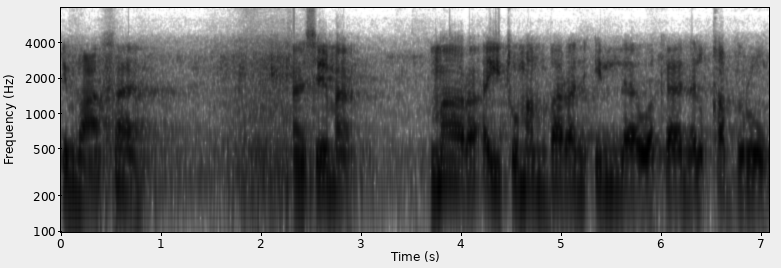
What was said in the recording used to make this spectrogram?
ibnu Affan anasema ma raaitu mandharan illa wa kana alqabru,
